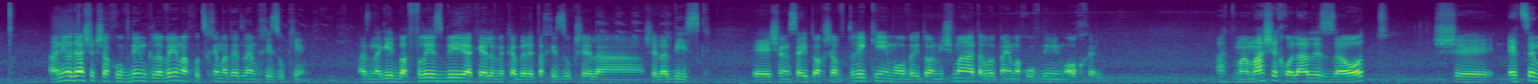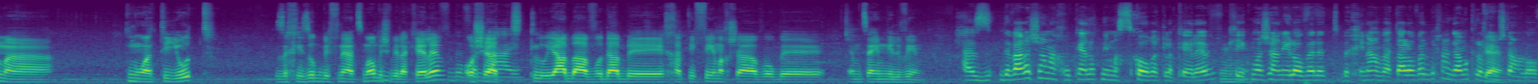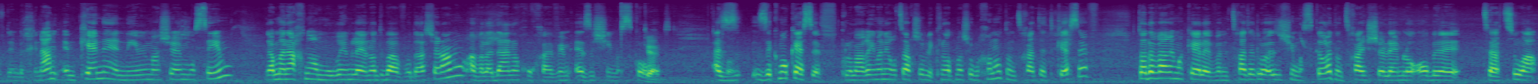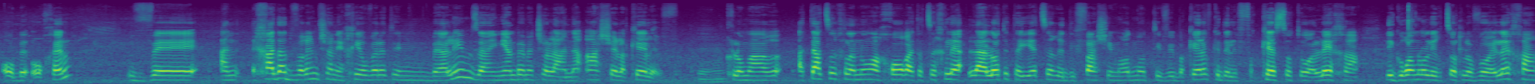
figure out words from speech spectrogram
אני יודע שכשאנחנו עובדים עם כלבים, אנחנו צריכים לתת להם חיזוקים. אז נגיד בפריסבי, הכלב מקבל את החיזוק של, ה, של הדיסק. אה, שאני עושה איתו עכשיו טריקים, או עובד איתו על משמעת, הרבה פעמים אנחנו עובדים עם אוכל. את ממש יכולה לזהות שעצם התנועתיות זה חיזוק בפני עצמו בשביל הכלב, או בוודאי. שאת תלויה בעבודה בחטיפים עכשיו, או באמצעים נלווים? אז דבר ראשון, אנחנו כן נותנים משכורת לכלב, מהמם. כי כמו שאני לא עובדת בחינם ואתה לא עובד בחינם, גם הכלבים כן. שלנו לא עובדים בחינם. הם כן נהנים ממה שהם עושים, גם אנחנו אמורים ליהנות בעבודה שלנו, אבל עדיין אנחנו חייבים איזושהי משכורת. כן. אז זה כמו כסף. כלומר, אם אני רוצה עכשיו לקנות משהו בחנות, אני צריכה לתת כסף. אותו דבר עם הכלב, אני צריכה לתת לו איזושהי משכורת, אני צריכה לשלם לו או בצעצוע או באוכל. ואחד הדברים שאני הכי עובדת עם בעלים, זה העניין באמת של ההנאה של הכלב. כלומר, אתה צריך לנוע אחורה, אתה צריך לה- להעלות את היצר רדיפה שהיא מאוד מאוד טבעי בכלב, כדי לפקס אותו עליך, לגרום לו לרצות לבוא אליך,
